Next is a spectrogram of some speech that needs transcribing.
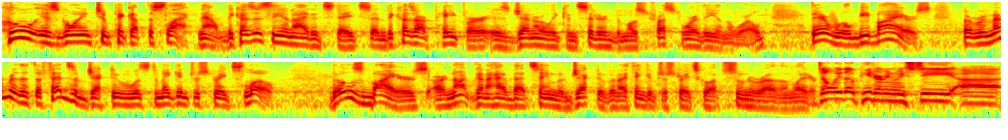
who is going to pick up the slack? Now, because it's the United States and because our paper is generally considered the most trustworthy in the world, there will be buyers. But remember that the Fed's objective was to make interest rates low. Those buyers are not going to have that same objective, and I think interest rates go up sooner rather than later. Don't we, though, Peter? I mean, we see uh,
